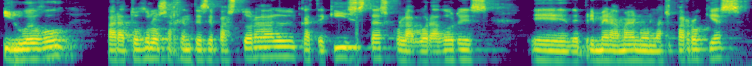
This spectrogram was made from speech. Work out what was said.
y luego para todos los agentes de pastoral, catequistas, colaboradores eh, de primera mano en las parroquias,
